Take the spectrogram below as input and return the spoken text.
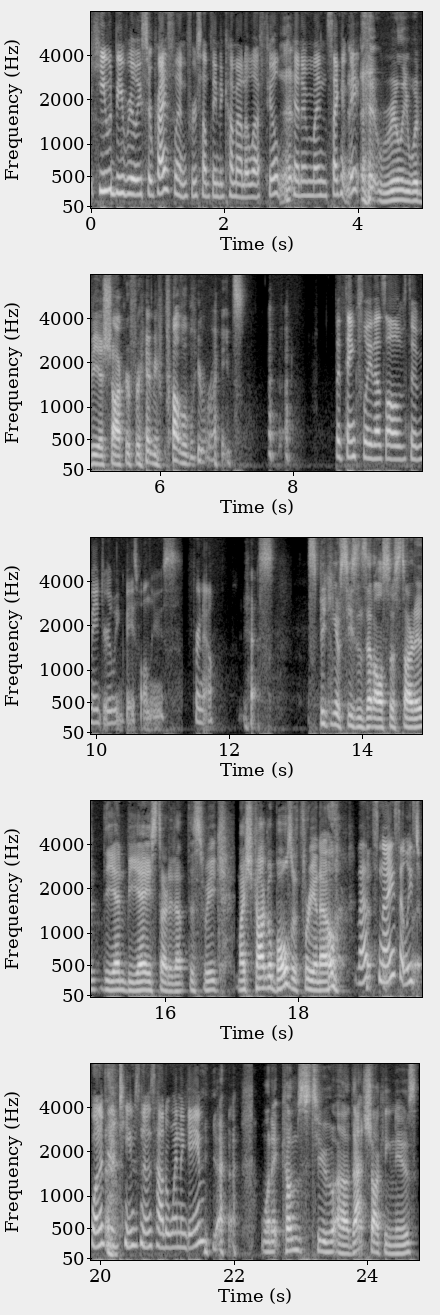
He would be really surprised then for something to come out of left field and hit him in second base. it really would be a shocker for him. You're probably right. But thankfully, that's all of the Major League Baseball news for now. Yes. Speaking of seasons that also started, the NBA started up this week. My Chicago Bulls are 3 and oh. 0. That's nice. At least one of your teams knows how to win a game. Yeah. When it comes to uh, that shocking news,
